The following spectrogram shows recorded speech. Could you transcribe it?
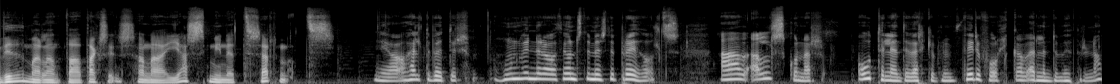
viðmælanda dagsins, hana Jasminet Sernats. Já, heldur betur. Hún vinnur á þjónustumistu Breiðholts að alls konar ótiljandi verkefnum fyrir fólk af erlendum uppruna.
